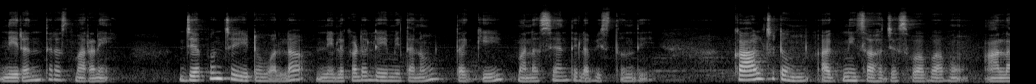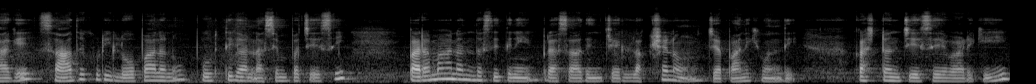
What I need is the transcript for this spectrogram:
నిరంతర స్మరణే. జపం చేయటం వల్ల నిలకడలేమితనం తగ్గి మనశ్శాంతి లభిస్తుంది. కాల్చటం అగ్ని సహజ స్వభావం. అలాగే సాధకుడి లోపాలను పూర్తిగా నశింపచేసి పరమానంద స్థితిని ప్రసాదించే లక్షణం జపానికి ఉంది. కష్టం చేసేవాడికి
